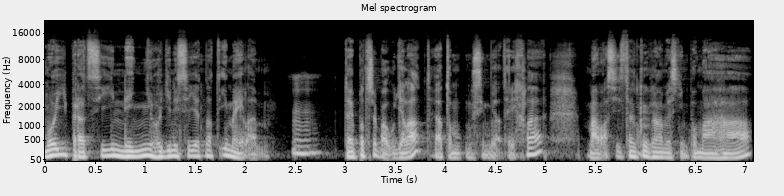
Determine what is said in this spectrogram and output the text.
Mojí prací není hodiny sedět nad e-mailem. Mm-hmm. To je potřeba udělat, já to musím udělat rychle. Mám asistentku, která mi s ním pomáhá,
